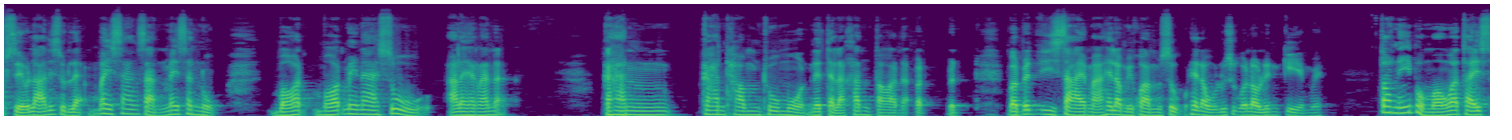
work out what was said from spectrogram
ตรเสียเวลาที่สุดแหละ ไม่สร้างสรรค์ไม่สนุกบอสบอสไม่น่าสู้อะไรทั้งนั้นอะการการทำทูโหมดในแต่ละขั้นตอนอะมัน มันเป็นดีไซน์มาให้เรามีความสุขให้เรารู้สึกว่าเราเล่นเกมเว้ยตอนนี้ผมมองว่าไทโซ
